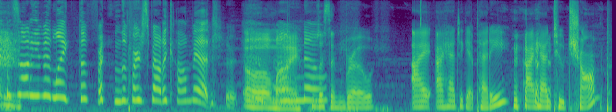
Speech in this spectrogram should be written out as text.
It's not even like the the first bout of combat. Oh, oh my. Oh, no. Listen, bro. I I had to get petty. I had to chomp,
